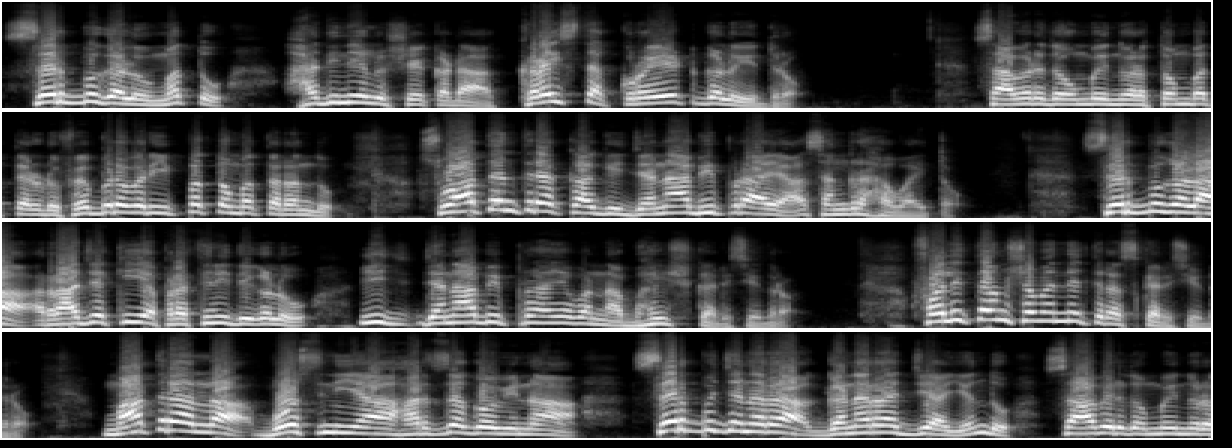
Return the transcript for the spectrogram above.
ಸರ್ಬ್ಗಳು ಮತ್ತು ಹದಿನೇಳು ಶೇಕಡ ಕ್ರೈಸ್ತ ಕ್ರೊಯೇಟ್ಗಳು ಇದ್ದರು ಸಾವಿರದ ಒಂಬೈನೂರ ತೊಂಬತ್ತೆರಡು ಫೆಬ್ರವರಿ ಇಪ್ಪತ್ತೊಂಬತ್ತರಂದು ಸ್ವಾತಂತ್ರ್ಯಕ್ಕಾಗಿ ಜನಾಭಿಪ್ರಾಯ ಸಂಗ್ರಹವಾಯಿತು. ಸೆರ್ಬ್ಗಳ ರಾಜಕೀಯ ಪ್ರತಿನಿಧಿಗಳು ಈ ಜನಾಭಿಪ್ರಾಯವನ್ನು ಬಹಿಷ್ಕರಿಸಿದರು. ಫಲಿತಾಂಶವನ್ನೇ ತಿರಸ್ಕರಿಸಿದರು. ಮಾತ್ರ ಅಲ್ಲ, ಬೋಸ್ನಿಯಾ ಹರ್ಜಗೋವಿನ ಸೆರ್ಬ್ ಜನರ ಗಣರಾಜ್ಯ ಎಂದು ಸಾವಿರದ ಒಂಬೈನೂರ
